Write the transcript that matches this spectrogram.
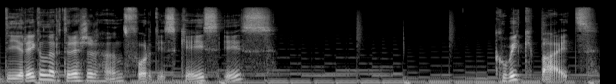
The regular treasure hunt for this case is Quick Bite.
